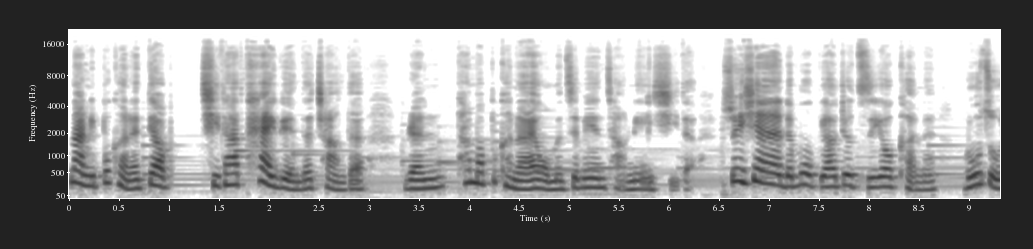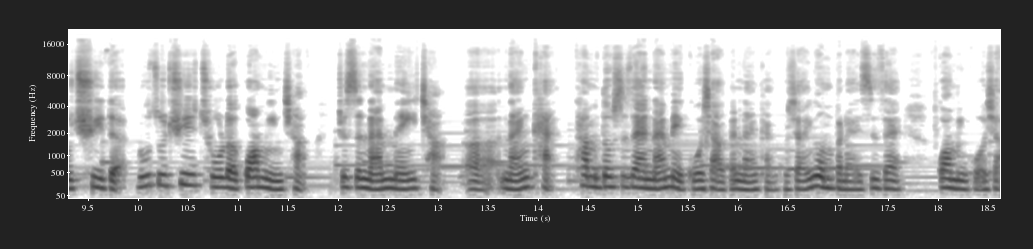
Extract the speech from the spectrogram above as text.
那你不可能调其他太远的场的人，他们不可能来我们这边场练习的。所以现在的目标就只有可能芦竹区的芦竹区，除了光明场，就是南美场，呃，南坎，他们都是在南美国小跟南坎国小，因为我们本来是在光明国小，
